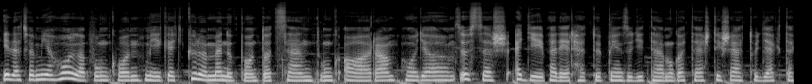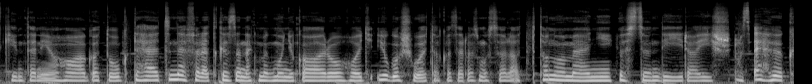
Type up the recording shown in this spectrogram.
illetve mi a honlapunkon még egy külön menüpontot szántunk arra, hogy az összes egyéb elérhető pénzügyi támogatást is át tudják tekinteni a hallgatók. Tehát ne feledkezzenek meg mondjuk arról, hogy jogosultak az Erasmus alatt tanulmányi ösztöndíjra is. Az ehök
